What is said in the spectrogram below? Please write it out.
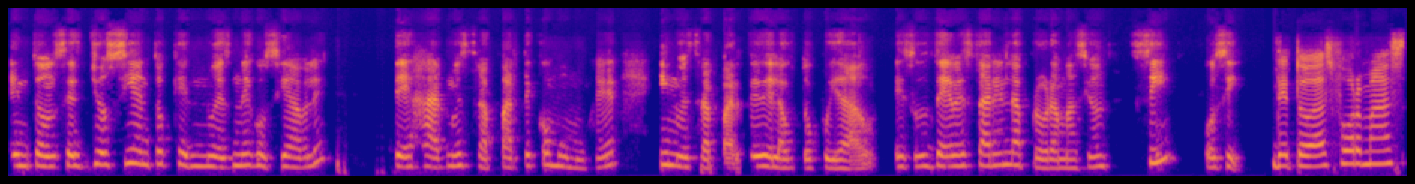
Entonces, yo siento que no es negociable dejar nuestra parte como mujer y nuestra parte del autocuidado. Eso debe estar en la programación, sí o sí. De todas formas,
